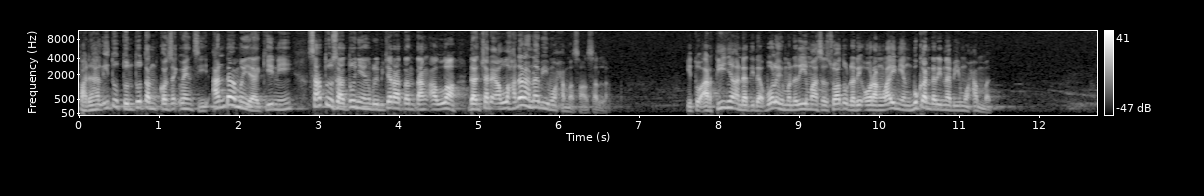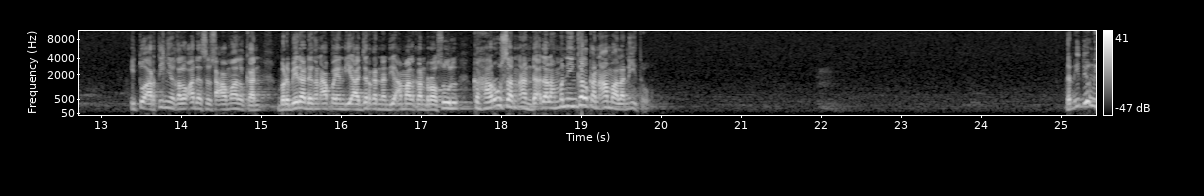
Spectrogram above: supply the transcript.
Padahal itu tuntutan konsekuensi. Anda meyakini satu-satunya yang berbicara tentang Allah dan syariat Allah adalah Nabi Muhammad SAW. Itu artinya Anda tidak boleh menerima sesuatu dari orang lain yang bukan dari Nabi Muhammad. Itu artinya kalau ada sesuatu amalkan berbeda dengan apa yang diajarkan dan diamalkan Rasul, keharusan Anda adalah meninggalkan amalan itu. Dan itu yang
